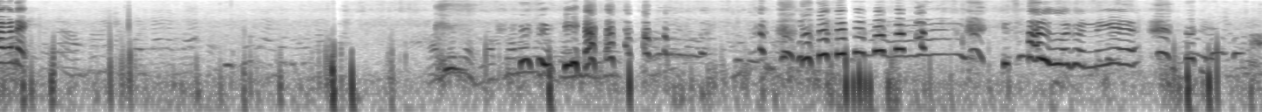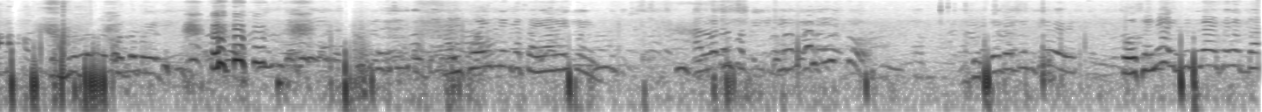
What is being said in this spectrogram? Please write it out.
ఆగనే. చల్లగా అయిపోయింది ఇంకా తయారైపోయింది కోసమే ఐదు నిమిషాలు వేసేయద్దా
